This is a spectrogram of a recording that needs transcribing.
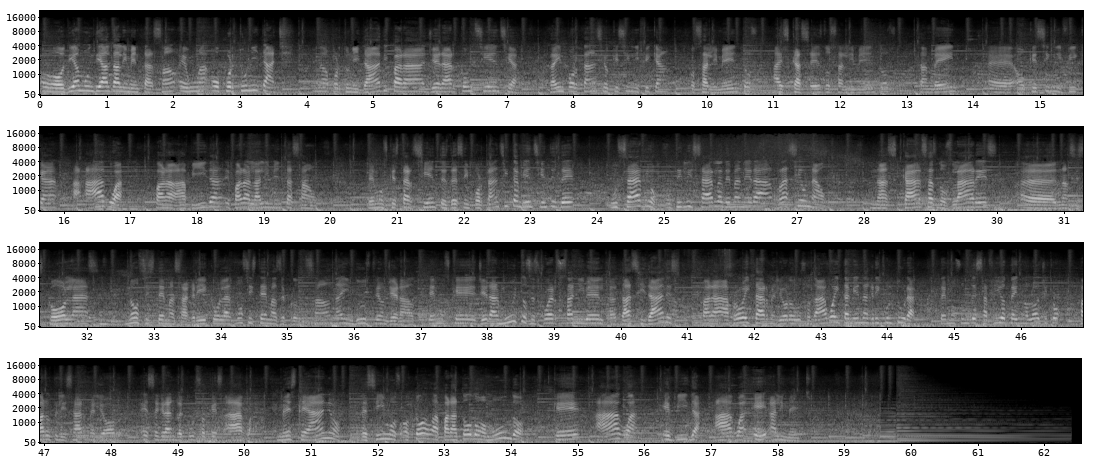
O Dia Mundial da Alimentação é uma oportunidade, uma oportunidade para gerar consciência da importância o que significam os alimentos, a escassez dos alimentos, também eh, o que significa a água para a vida e para a alimentação. Temos que estar cientes dessa importância e também cientes de usarlo, utilizarla de maneira racional nas casas, nos lares, eh, nas escolas, nos sistemas agrícolas, nos sistemas de produção, na indústria em geral. Temos que gerar muitos esforços a nível das cidades para aproveitar melhor o uso da água e também na agricultura. Temos um desafio tecnológico para utilizar melhor esse grande recurso que é a água. Neste ano, decimos para todo o mundo que a água é vida, água é alimento.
